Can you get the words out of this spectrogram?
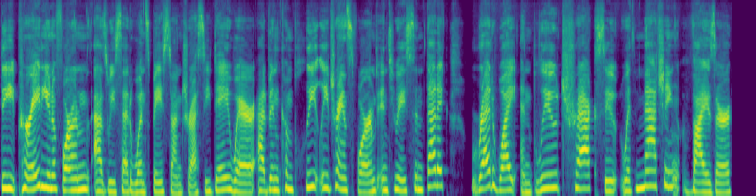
The parade uniform, as we said, once based on dressy day wear, had been completely transformed into a synthetic red, white, and blue tracksuit with matching visor.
